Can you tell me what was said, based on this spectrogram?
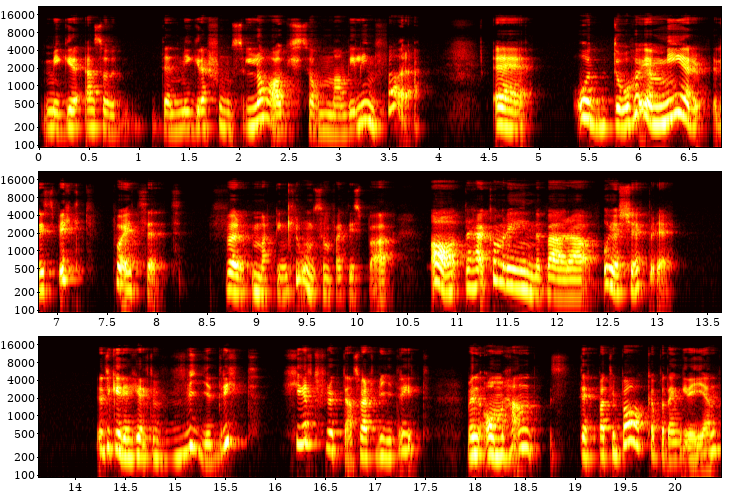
migra- alltså den migrationslag som man vill införa. Eh, och då har jag mer respekt på ett sätt för Martin Kron som faktiskt bara ja, det här kommer det innebära och jag köper det. Jag tycker det är helt vidrigt. Helt fruktansvärt vidrigt. Men om han steppar tillbaka på den grejen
